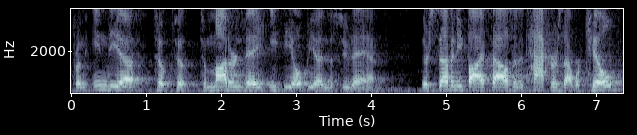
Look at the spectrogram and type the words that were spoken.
from India to, to, to modern day Ethiopia and the Sudan. There's 75,000 attackers that were killed.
